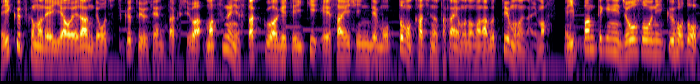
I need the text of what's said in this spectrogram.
いくつかのレイヤーを選んで落ち着くという選択肢は、まあ、常にスタックを上げていき、最新で最も価値の高いものを学ぶというものになります。一般的に上層に行くほど、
